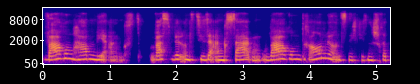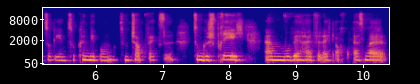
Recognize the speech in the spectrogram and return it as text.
warum haben wir Angst? Was will uns diese Angst sagen? Warum trauen wir uns nicht, diesen Schritt zu gehen zur Kündigung, zum Jobwechsel, zum Gespräch, ähm, wo wir halt vielleicht auch erstmal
